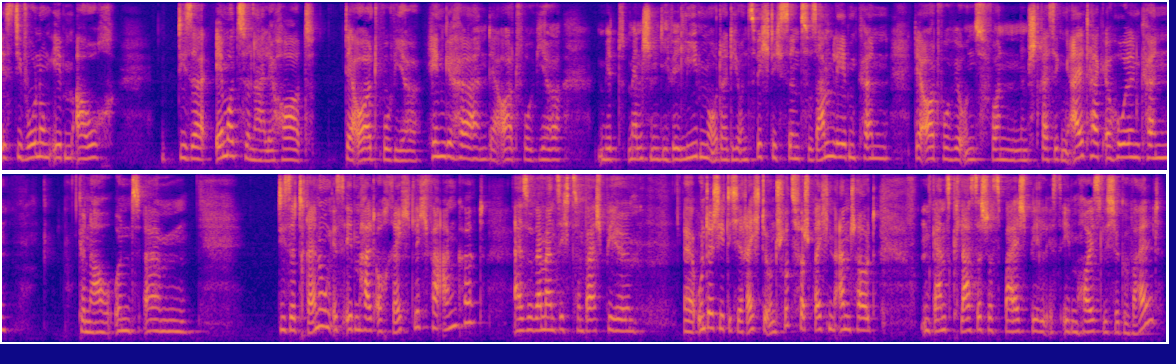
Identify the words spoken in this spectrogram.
ist die Wohnung eben auch dieser emotionale Hort, der Ort, wo wir hingehören, der Ort, wo wir mit Menschen, die wir lieben oder die uns wichtig sind, zusammenleben können, der Ort, wo wir uns von einem stressigen Alltag erholen können. Genau. Und ähm, diese Trennung ist eben halt auch rechtlich verankert. Also wenn man sich zum Beispiel äh, unterschiedliche Rechte und Schutzversprechen anschaut, ein ganz klassisches Beispiel ist eben häusliche Gewalt.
